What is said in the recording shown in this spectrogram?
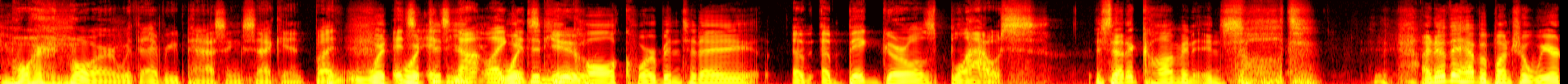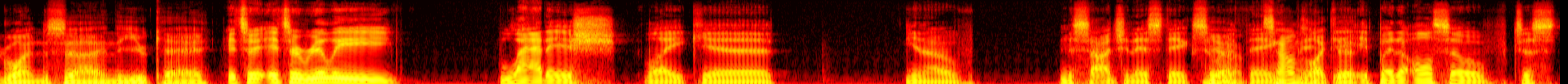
more and more with every passing second. But what it's, what did it's he, not like what it's did new. he call Corbyn today? a, a big girl's blouse. Is that a common insult? I know they have a bunch of weird ones uh, in the UK. It's a it's a really laddish, like uh, you know, misogynistic sort Yeah, of thing. sounds like it. But also just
